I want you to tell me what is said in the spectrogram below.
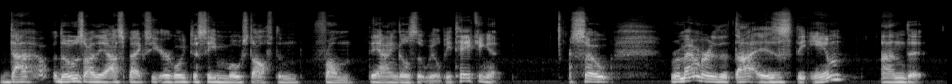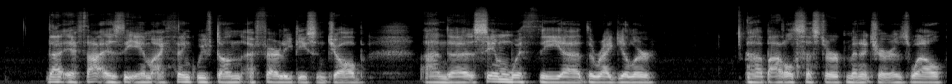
that those are the aspects that you're going to see most often from the angles that we'll be taking it. So remember that that is the aim, and that, that if that is the aim, I think we've done a fairly decent job. And uh, same with the uh, the regular uh, Battle Sister miniature as well.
